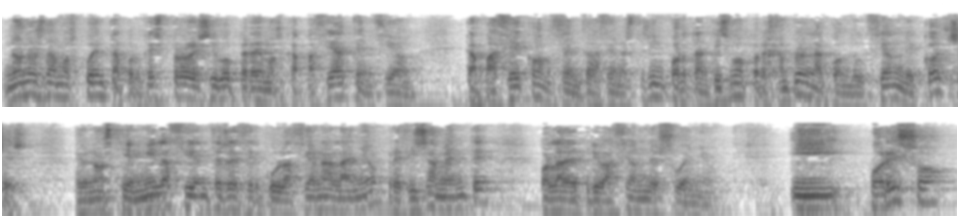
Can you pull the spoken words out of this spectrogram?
no nos damos cuenta porque es progresivo, perdemos capacidad de atención, capacidad de concentración. Esto es importantísimo, por ejemplo, en la conducción de coches. Hay unos 100.000 accidentes de circulación al año precisamente por la deprivación de sueño. Y por eso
